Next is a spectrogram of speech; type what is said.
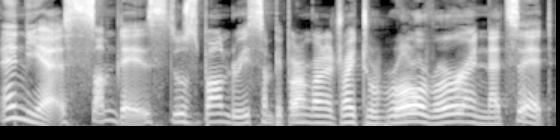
And yes, some days, those boundaries, some people are going to try to roll over and that's it.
